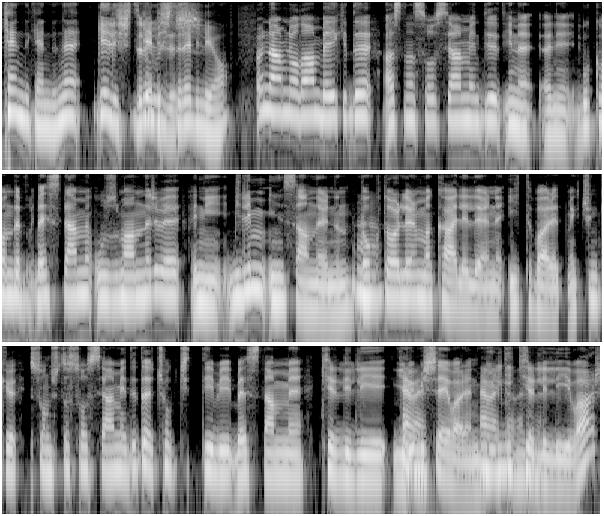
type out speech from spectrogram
kendi kendine geliştirebiliyor. Önemli olan belki de aslında sosyal medya yine hani bu konuda beslenme uzmanları ve hani bilim insanlarının, Hı-hı. doktorların makalelerine itibar etmek. Çünkü sonuçta sosyal medyada çok ciddi bir beslenme kirliliği gibi evet. bir şey var. Yani evet, bilgi evet, kirliliği evet. var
